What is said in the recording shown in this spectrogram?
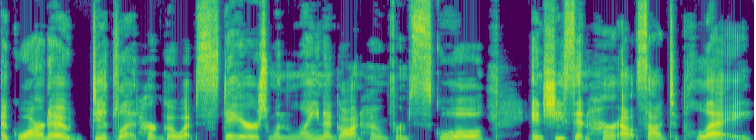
Eduardo did let her go upstairs when Lena got home from school and she sent her outside to play.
